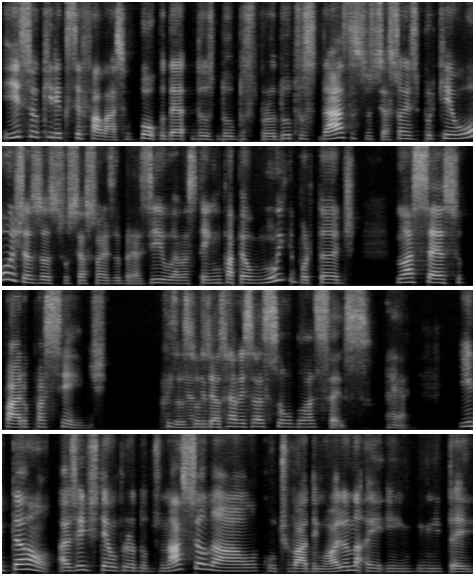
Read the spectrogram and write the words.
isso eu queria que você falasse um pouco de, dos, do, dos produtos das associações, porque hoje as associações do Brasil, elas têm um papel muito importante no acesso para o paciente. As associações do acesso. É. Então, a gente tem um produto nacional, cultivado em óleo, em, em, em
